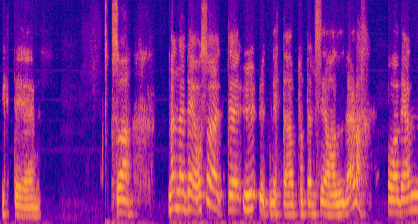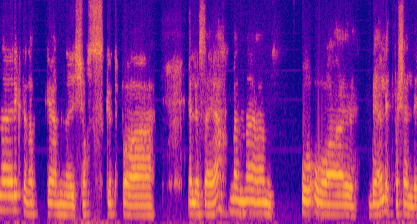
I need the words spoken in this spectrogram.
viktig Så Men det er også et uh, potensial der, da. Og det er en, riktignok en kiosk ute på Elløsøya, men og, og, det er litt forskjellig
